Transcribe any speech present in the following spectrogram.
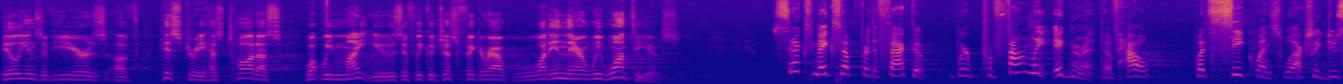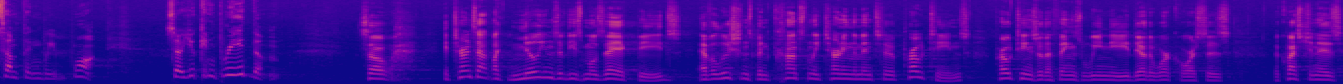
billions of years of history has taught us what we might use if we could just figure out what in there we want to use. Sex makes up for the fact that we're profoundly ignorant of how, what sequence will actually do something we want. So you can breed them. So it turns out like millions of these mosaic beads, evolution's been constantly turning them into proteins. Proteins are the things we need, they're the workhorses. The question is,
